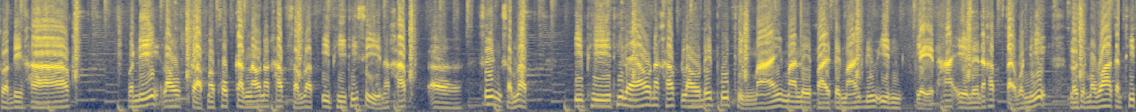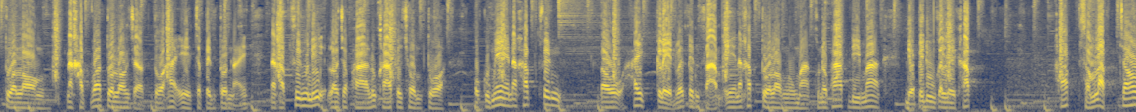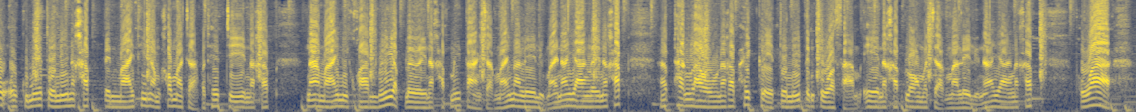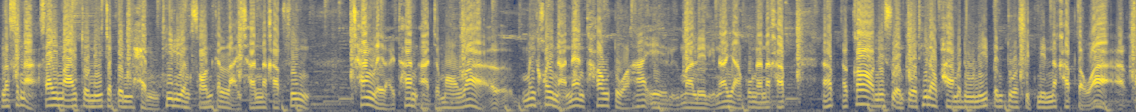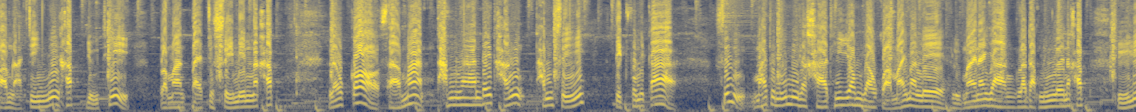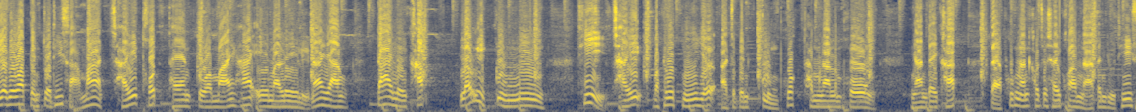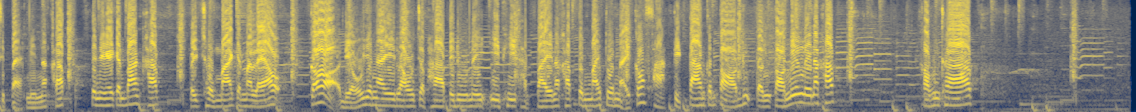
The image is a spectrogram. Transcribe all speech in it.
สวัสดีครับ วันนี้เรากลับมาพบกันแล้วนะครับสำหรับ EP ที่ 4 นะครับเออซึ่งสำหรับ EP ที่แล้วนะครับ เราได้พูดถึงไม้มาเลไปเป็นไม้บิวอินเกรด 5A เลยนะครับ แต่วันนี้เราจะมาว่ากันที่ตัวรองนะครับ ว่าตัวรองจากตัว 5A จะเป็นตัวไหนนะครับ ซึ่งวันนี้เราจะพาลูกค้าไปชมตัวโอกุเม่นะครับ ซึ่งเราให้เกรดไว้เป็น 3A นะครับ ตัวรองลงมาคุณภาพดีมาก เดี๋ยวไปดูกันเลยครับ ครับสำหรับเจ้าโอกุเมะตัวนี้นะครับเป็นไม้ที่นำเข้ามาจากประเทศจีนนะครับ หน้าไม้มีความเรียบเลยนะครับ ไม่ต่างจากไม้มาเลหรือไม้หน้ายางเลยนะครับครับทางเรานะครับให้เกรดตัวนี้เป็นตัว 3A นะครับลองมาจากมาเลหรือหน้ายางนะครับเพราะว่าลักษณะไส้ไม้ตัวนี้จะเป็นแผ่นที่เรียงซ้อนกันหลายชั้นนะครับ ซึ่งช่างหลาย ๆ ท่านอาจจะมองว่าไม่ค่อยหนาแน่นเท่าตัว 5A หรือมาเลหรือหน้ายางพวกนั้นนะครับ นะครับแล้วก็ในส่วนตัวที่เราพามาดูนี้เป็นตัว 10 มิลนะครับ แต่ว่าความหนาจริงนี่ครับอยู่ที่ประมาณ 8.4 มิลนะครับ แล้วก็สามารถทำงานได้ทั้งทำสีติดโฟมิก้า ซึ่งไม้ตัวนี้มีราคาที่ย่อมเยาวกว่าไม้มาเล หรือไม้หน้ายางระดับหนึ่งเลยนะครับ หรือเรียกได้ว่าเป็นตัวที่สามารถใช้ทดแทนตัวไม้ 5A มาเลหรือหน้ายางได้เลยครับ แล้วอีกกลุ่มหนึ่งที่ใช้ประเภทนี้เยอะอาจจะเป็นกลุ่มพวกทำงานลำโพง งานไดคัตแต่พวกนั้นเขาจะใช้ความหนากันอยู่ที่ 18 มิลนะครับ เป็นยังไงกันบ้างครับ ไปชมไม้กันมาแล้ว ก็เดี๋ยวยังไงเราจะพาไปดูใน EP ถัดไปนะครับ เป็นไม้ตัวไหนก็ฝากติดตามกันต่อต่อเนื่องเลยนะครับ ขอบคุณครับ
